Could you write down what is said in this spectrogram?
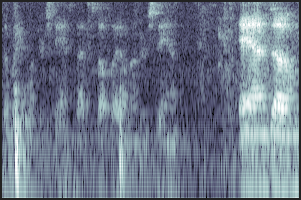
somebody who understands that stuff I don't understand. And um,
